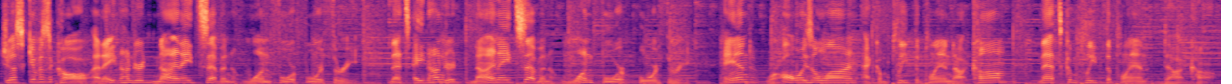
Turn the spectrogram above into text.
Just give us a call at 800 987 1443. That's 800 987 1443. And we're always online at CompleteThePlan.com. That's CompleteThePlan.com.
